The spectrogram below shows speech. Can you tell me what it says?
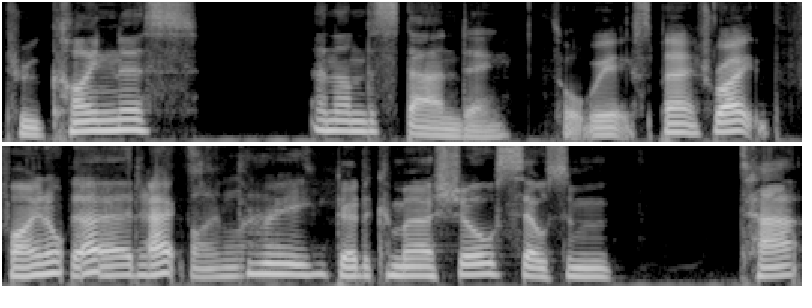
through kindness and understanding. That's what we expect. Right, final Third act, final three. act. Go to commercial, sell some tat.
